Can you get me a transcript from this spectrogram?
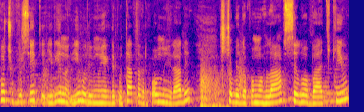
хочу просити Ірину Ігорівну як депутата Верховної Ради, щоб допомогла в село батьків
